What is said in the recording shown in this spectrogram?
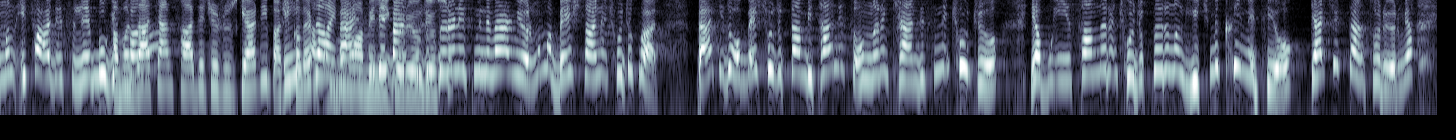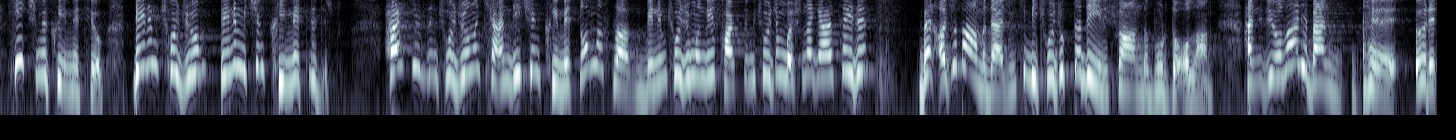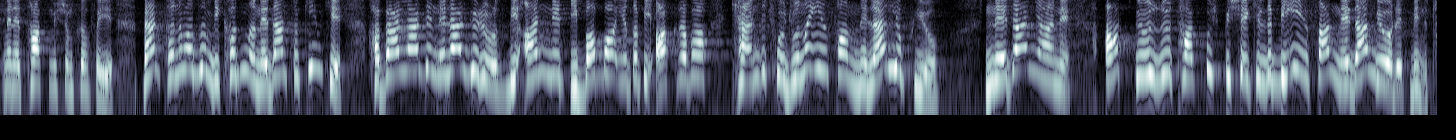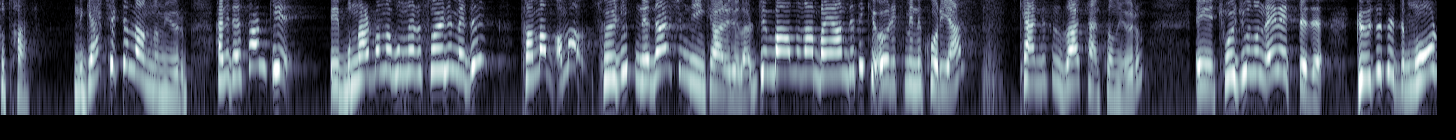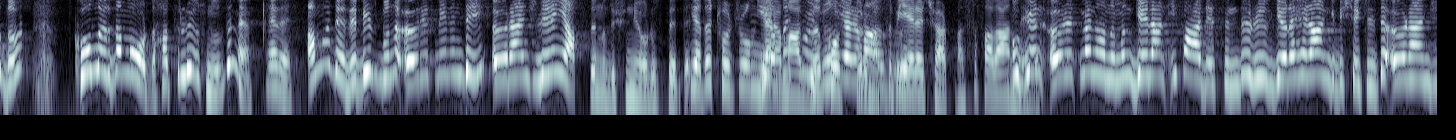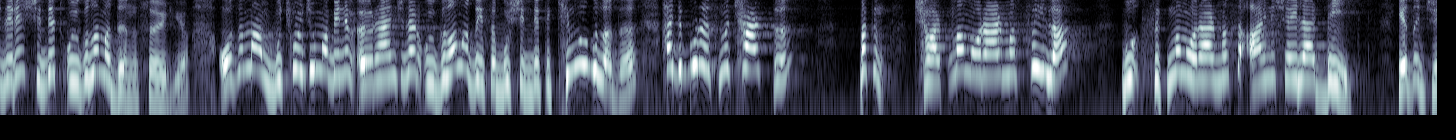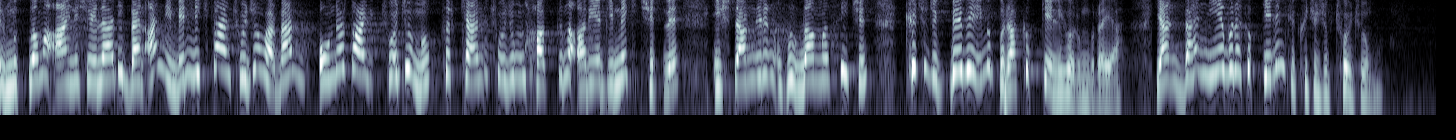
Hanım'ın ifadesini bugün Ama bana... zaten sadece Rüzgar değil başkaları da aynı Belki de muameleyi görüyor Ben diyorsun. çocukların ismini vermiyorum ama 5 tane çocuk var. Belki de o 5 çocuktan bir tanesi onların kendisinin çocuğu. Ya bu insanların çocuklarının hiç mi kıymeti yok? Gerçekten soruyorum ya. Hiç mi kıymeti yok? Benim çocuğum benim için kıymetlidir. Herkesin çocuğunun kendi için kıymetli olması lazım. Benim çocuğumun değil farklı bir çocuğun başına gelseydi ben acaba mı derdim ki bir çocuk da değil şu anda burada olan. Hani diyorlar ya ben he, öğretmene takmışım kafayı. Ben tanımadığım bir kadına neden takayım ki? Haberlerde neler görüyoruz? Bir anne, bir baba ya da bir akraba kendi çocuğuna insan neler yapıyor? Neden yani at gözlüğü takmış bir şekilde bir insan neden bir öğretmeni tutar? Hani Gerçekten anlamıyorum. Hani desem ki e, bunlar bana bunları söylemedi. Tamam ama söyleyip neden şimdi inkar ediyorlar? Dün bağlanan bayan dedi ki öğretmeni koruyan. Kendisini zaten tanıyorum. E, çocuğunun evet dedi. Gözü dedi mordu. Kolları da mordu. Hatırlıyorsunuz değil mi? Evet. Ama dedi biz bunu öğretmenin değil öğrencilerin yaptığını düşünüyoruz dedi. Ya da çocuğun Ya da yaramazlığı, çocuğun koşturması, yaramazlığı. bir yere çarpması falan Bugün dedi. öğretmen hanımın gelen ifadesinde Rüzgar'a herhangi bir şekilde öğrencilerin şiddet uygulamadığını söylüyor. O zaman bu çocuğuma benim öğrenciler uygulamadıysa bu şiddeti kim uyguladı? Hadi burasını çarptı. Bakın çarpma morarmasıyla bu sıkma morarması aynı şeyler değil. Ya da cırmıklama aynı şeyler değil. Ben anneyim. Benim iki tane çocuğum var. Ben 14 aylık çocuğumu sırf kendi çocuğumun hakkını arayabilmek için ve işlemlerin hızlanması için küçücük bebeğimi bırakıp geliyorum buraya. Yani ben niye bırakıp geleyim ki küçücük çocuğumu?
